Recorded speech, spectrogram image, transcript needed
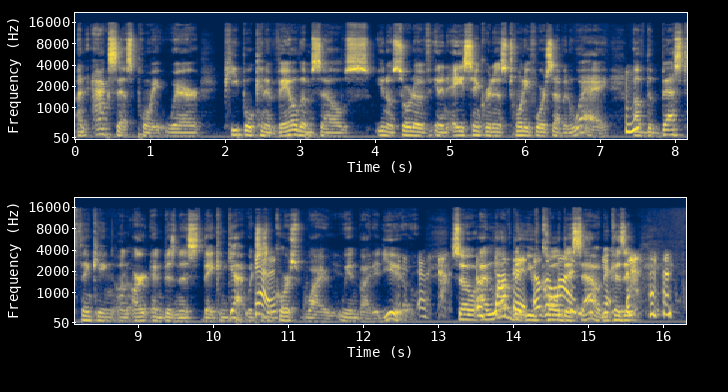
an access point where people can avail themselves, you know, sort of in an asynchronous 24 7 way mm-hmm. of the best thinking on art and business they can get, which yes. is, of course, why we invited you. Oh, so oh, I love that you've oh, called this out yes. because it.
